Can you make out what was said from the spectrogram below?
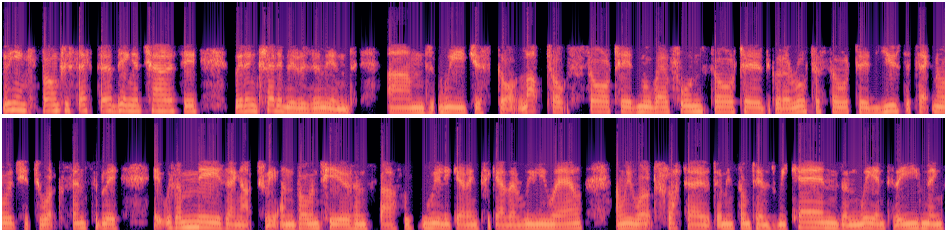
being voluntary sector, being a charity, we're incredibly resilient. And we just got laptops sorted, mobile phones sorted, got a rota sorted, used the technology to work sensibly. It was amazing, actually. And volunteers and staff were really getting together really well and we worked flat out. I mean, sometimes weekends and way into the evenings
